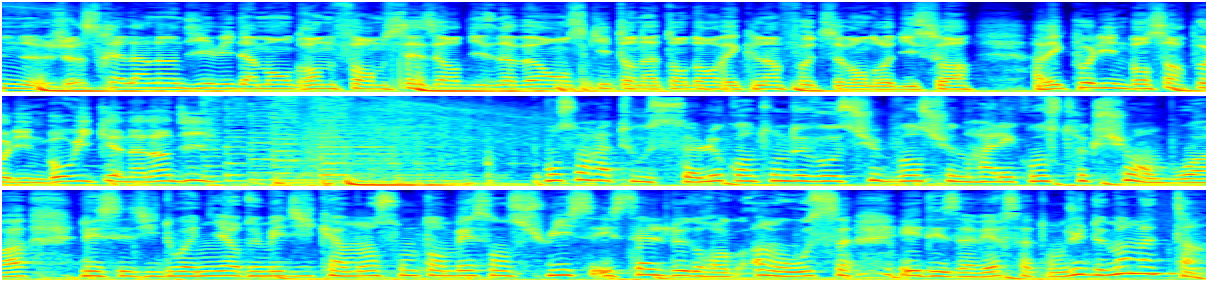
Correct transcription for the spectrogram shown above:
Je serai là lundi évidemment en grande forme 16h 19h on se quitte en attendant avec l'info de ce vendredi soir avec Pauline. Bonsoir Pauline, bon week-end à lundi. Bonsoir à tous. Le canton de Vaud subventionnera les constructions en bois. Les saisies douanières de médicaments sont en baisse en Suisse et celles de drogue en hausse et des averses attendues demain matin.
